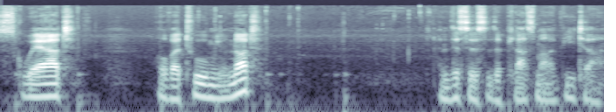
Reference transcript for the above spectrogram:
squared over 2 mu naught. And this is the plasma beta.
